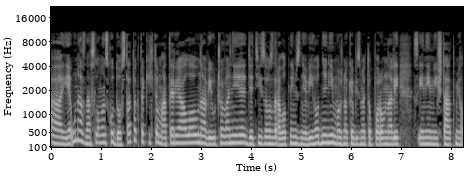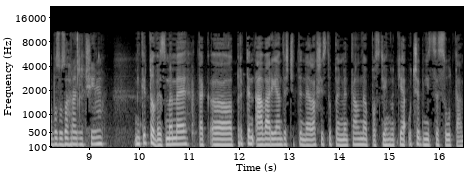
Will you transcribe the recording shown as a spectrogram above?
A je u nás na Slovensku dostatok takýchto materiálov na vyučovanie detí so zdravotným znevýhodnením? Možno keby sme to porovnali s inými štátmi alebo so zahraničím? My keď to vezmeme, tak uh, pre ten A variant, ešte ten najľahší stupeň mentálneho postihnutia, učebnice sú tam.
